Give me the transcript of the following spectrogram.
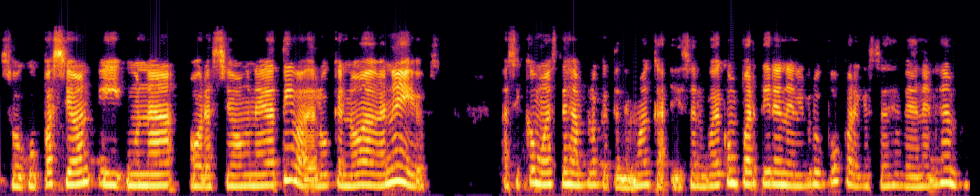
su ocupación y una oración negativa de algo que no hagan ellos. Así como este ejemplo que tenemos acá. Y se lo voy a compartir en el grupo para que ustedes vean el ejemplo.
